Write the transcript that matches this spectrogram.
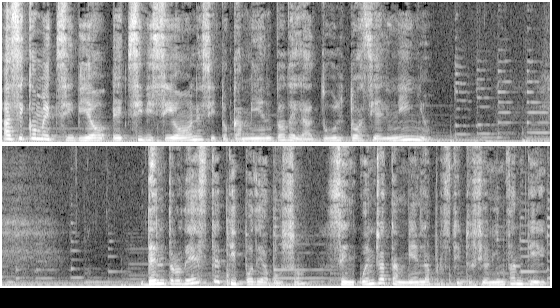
así como exhibió, exhibiciones y tocamiento del adulto hacia el niño. Dentro de este tipo de abuso se encuentra también la prostitución infantil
